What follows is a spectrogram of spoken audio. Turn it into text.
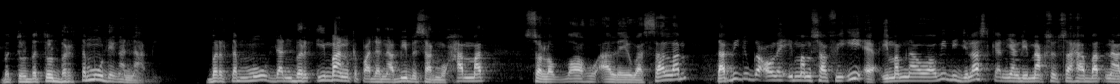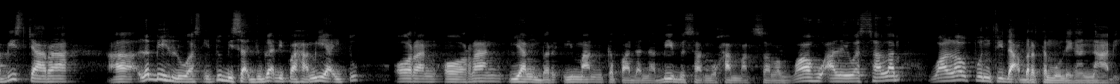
betul-betul bertemu dengan Nabi. Bertemu dan beriman kepada Nabi besar Muhammad Sallallahu Alaihi Wasallam tapi juga oleh Imam Syafi'i, eh, Imam Nawawi dijelaskan yang dimaksud sahabat Nabi secara uh, lebih luas itu bisa juga dipahami yaitu orang-orang yang beriman kepada Nabi besar Muhammad Sallallahu Alaihi Wasallam walaupun tidak bertemu dengan Nabi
